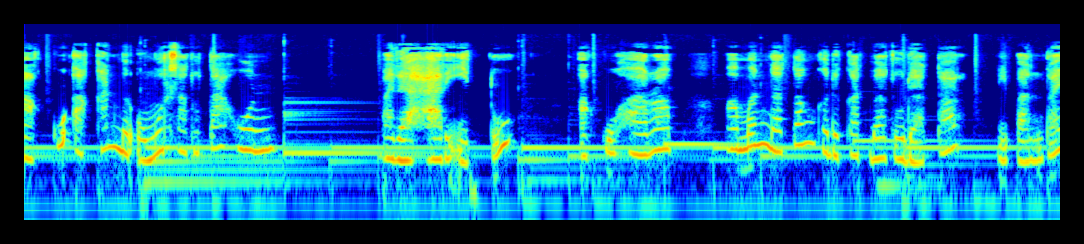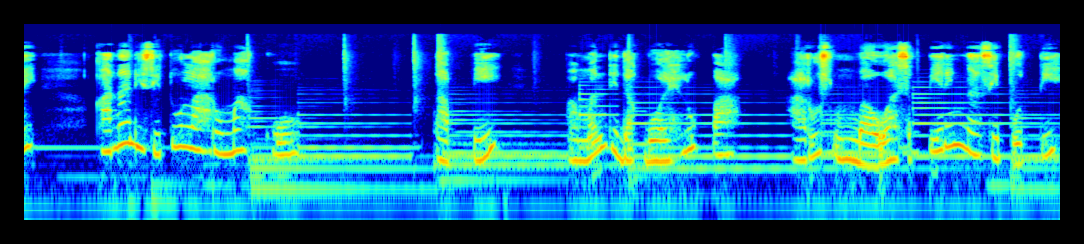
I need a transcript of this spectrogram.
aku akan berumur satu tahun. Pada hari itu, aku harap paman datang ke dekat batu datar di pantai karena di situlah rumahku. Tapi paman tidak boleh lupa harus membawa sepiring nasi putih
